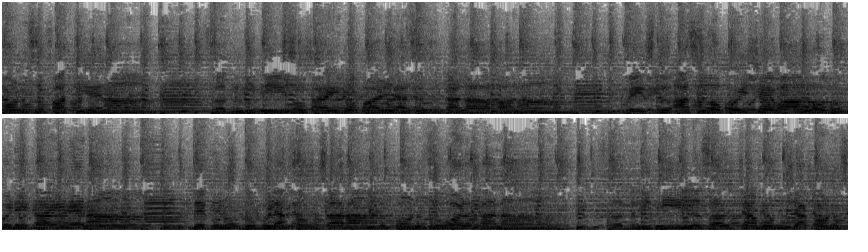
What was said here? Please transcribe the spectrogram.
कोण सुपात येना सदनिधी तो कायदो पाळल्या सुटकाला बाना क्रेस्त असलो पैशेवालो दुबडी काय नेना. देखून दुबळ्या संसारात कोण वळखाना सदनिधीन सलच्या मुंच्या कोणच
